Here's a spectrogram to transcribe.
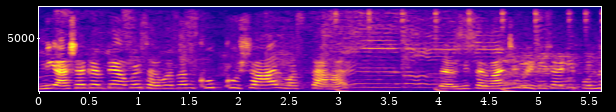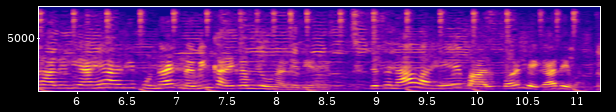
मी आशा करते आपण सर्वजण खूप खुशाल मस्त आहात. तर मी सर्वांच्या भेटीसाठी पुन्हा आलेली आहे आणि पुन्हा एक नवीन कार्यक्रम घेऊन आलेली आहे. त्याचं नाव आहे बालपण देगा देवा.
